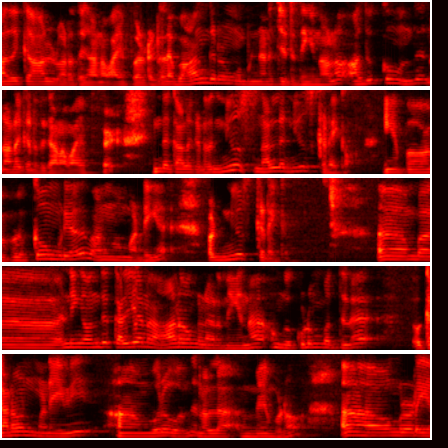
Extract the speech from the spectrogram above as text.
அதுக்கு ஆள் வர்றதுக்கான வாய்ப்புகள் இருக்குல்ல வாங்குறோம் அப்படின்னு நினச்சிட்டு இருந்தீங்கனாலும் அதுக்கும் வந்து நடக்கிறதுக்கான வாய்ப்புகள். இந்த காலகட்டத்தில் நியூஸ் நல்ல நியூஸ் கிடைக்கும். நீங்கள் இப்போ விற்கவும் முடியாது வாங்கவும் மாட்டீங்க. பட் நியூஸ் கிடைக்கும். நீங்கள் வந்து கல்யாணம் ஆனவங்களாக இருந்தீங்கன்னா உங்கள் குடும்பத்தில் கணவன் மனைவி உறவு வந்து நல்லா மேம்படும். உங்களுடைய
